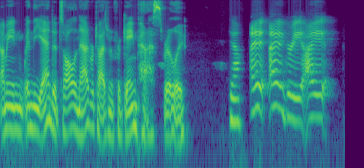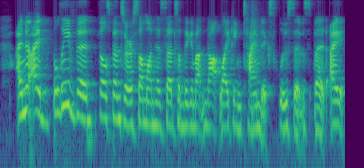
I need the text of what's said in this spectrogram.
I mean, in the end, it's all an advertisement for Game Pass, really. Yeah, I, I agree. I I know I believe that Phil Spencer or someone has said something about not liking timed exclusives, but I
